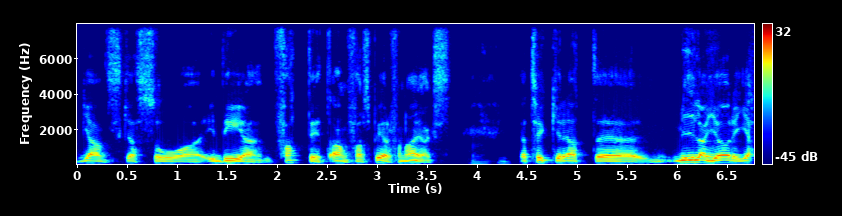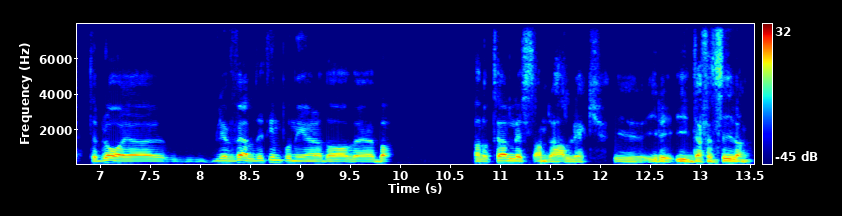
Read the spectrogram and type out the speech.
ganska så idéfattigt anfallsspel från Ajax. Jag tycker att Milan gör det jättebra. Jag blev väldigt imponerad av Balotellis andra halvlek i, i, i defensiven.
